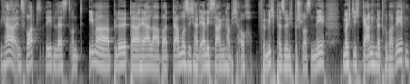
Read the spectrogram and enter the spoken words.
ja ins Wort reden lässt und immer blöd daherlabert. Da muss ich halt ehrlich sagen, habe ich auch für mich persönlich beschlossen, nee, möchte ich gar nicht mehr drüber reden.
